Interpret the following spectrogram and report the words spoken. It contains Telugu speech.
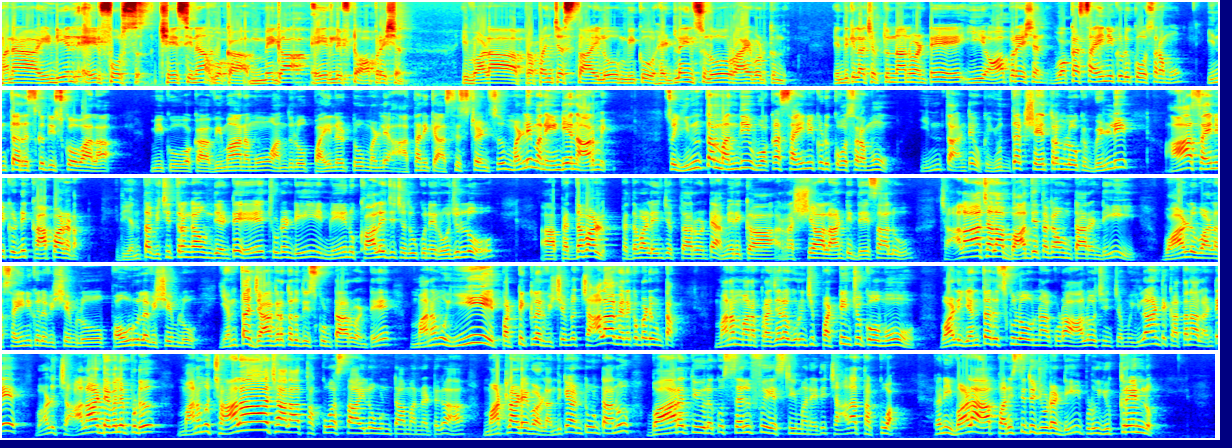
మన ఇండియన్ ఎయిర్ ఫోర్స్ చేసిన ఒక మెగా ఎయిర్లిఫ్ట్ ఆపరేషన్ ఇవాళ ప్రపంచ స్థాయిలో మీకు హెడ్లైన్స్లో రాయబడుతుంది. ఎందుకు ఇలా చెప్తున్నాను అంటే ఈ ఆపరేషన్ ఒక సైనికుడి కోసరము ఇంత రిస్క్ తీసుకోవాలా? మీకు ఒక విమానము అందులో పైలట్ మళ్ళీ అతనికి అసిస్టెంట్స్ మళ్ళీ మన ఇండియన్ ఆర్మీ. సో ఇంతమంది ఒక సైనికుడి కోసరము ఇంత అంటే ఒక యుద్ధ క్షేత్రంలోకి వెళ్ళి ఆ సైనికుడిని కాపాడడం. ఇది ఎంత విచిత్రంగా ఉంది అంటే చూడండి నేను కాలేజీ చదువుకునే రోజుల్లో పెద్దవాళ్ళు పెద్దవాళ్ళు ఏం చెప్తారు అంటే అమెరికా రష్యా లాంటి దేశాలు చాలా చాలా బాధ్యతగా ఉంటారండి. వాళ్ళు వాళ్ళ సైనికుల విషయంలో పౌరుల విషయంలో ఎంత జాగ్రత్తలు తీసుకుంటారు అంటే మనము ఈ పర్టిక్యులర్ విషయంలో చాలా వెనకబడి ఉంటాం. మనం మన ప్రజల గురించి పట్టించుకోము. వాళ్ళు ఎంత రిస్కులో ఉన్నా కూడా ఆలోచించము. ఇలాంటి కథనాలు అంటే వాళ్ళు చాలా డెవలప్డ్ మనము చాలా చాలా తక్కువ స్థాయిలో ఉంటాం అన్నట్టుగా మాట్లాడేవాళ్ళు. అందుకే అంటూ ఉంటాను భారతీయులకు సెల్ఫ్ ఎస్టీమ్ అనేది చాలా తక్కువ. కానీ ఇవాళ పరిస్థితి చూడండి ఇప్పుడు యుక్రెయిన్లో.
